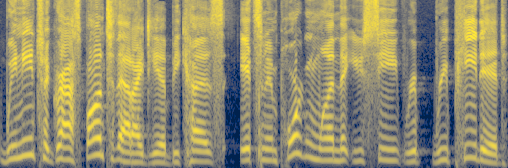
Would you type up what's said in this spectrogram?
we need to grasp onto that idea because it's an important one that you see re- repeated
